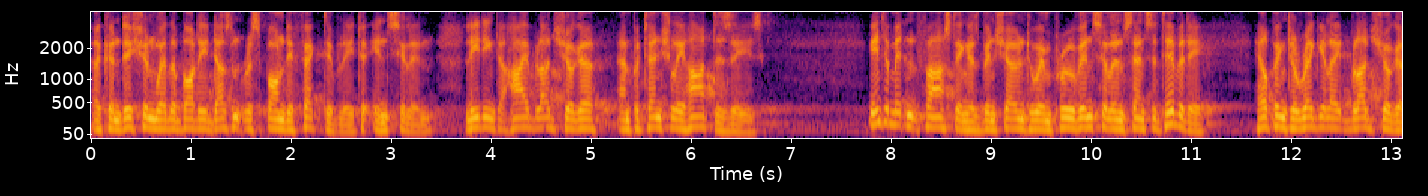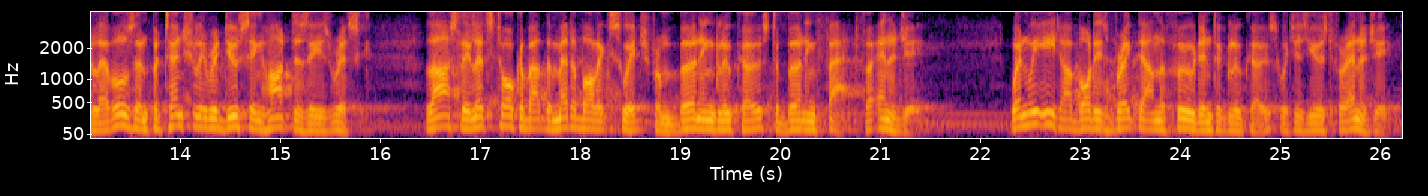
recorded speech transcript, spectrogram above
a condition where the body doesn't respond effectively to insulin, leading to high blood sugar and potentially heart disease. Intermittent fasting has been shown to improve insulin sensitivity, helping to regulate blood sugar levels and potentially reducing heart disease risk. Lastly, let's talk about the metabolic switch from burning glucose to burning fat for energy. When we eat, our bodies break down the food into glucose, which is used for energy.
